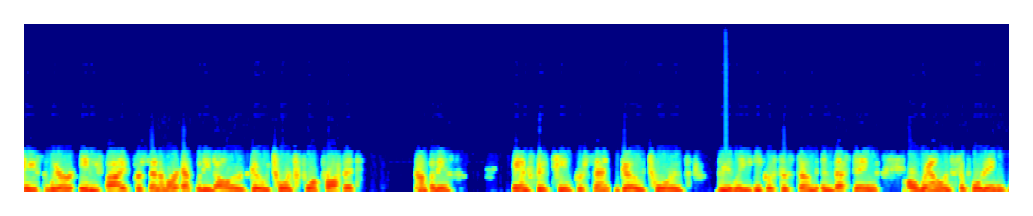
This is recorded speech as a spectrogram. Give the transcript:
case, where 85% of our equity dollars go towards for profit companies and 15% go towards really ecosystem investing around supporting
